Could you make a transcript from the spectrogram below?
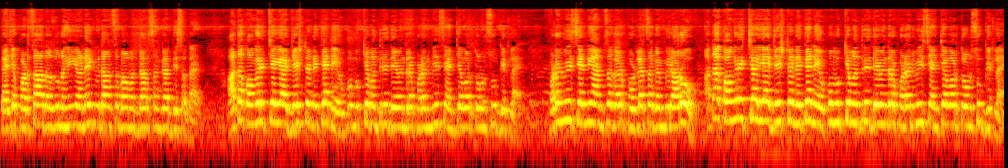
त्याचे पडसाद अजूनही अनेक विधानसभा मतदारसंघात दिसत आहेत. आता काँग्रेसच्या या ज्येष्ठ नेत्याने उपमुख्यमंत्री देवेंद्र फडणवीस यांच्यावर तोंडसूक घेतलाय. फडणवीस यांनी आमचं घर फोडल्याचा गंभीर आरोप. आता काँग्रेसच्या या ज्येष्ठ नेत्याने उपमुख्यमंत्री देवेंद्र फडणवीस यांच्यावर तोंडसूक घेतलाय.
